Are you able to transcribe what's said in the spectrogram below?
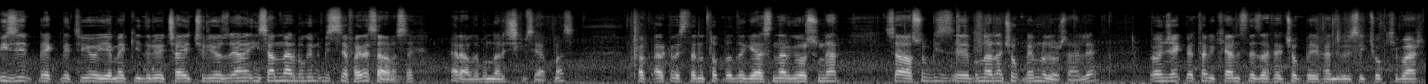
Bizi bekletiyor, yemek yediriyor, çay içiriyoruz. Yani insanlar bugün biz size fayda sağlamasak herhalde bunları hiç kimse yapmaz. Bak arkadaşlarını topladı, gelsinler görsünler. Sağ olsun biz e, bunlardan çok memnun oluyoruz haliyle. Öncelikle tabii kendisi de zaten çok beyefendi birisi, çok kibar.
